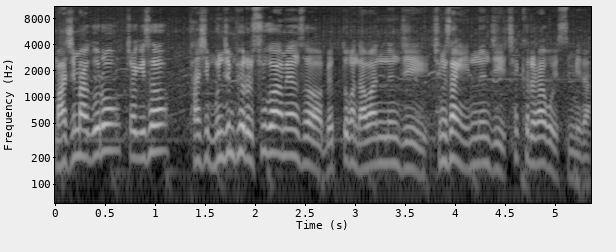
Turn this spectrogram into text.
마지막으로 저기서 다시 문진표를 수거하면서 몇 도가 나왔는지 증상이 있는지 체크를 하고 있습니다.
